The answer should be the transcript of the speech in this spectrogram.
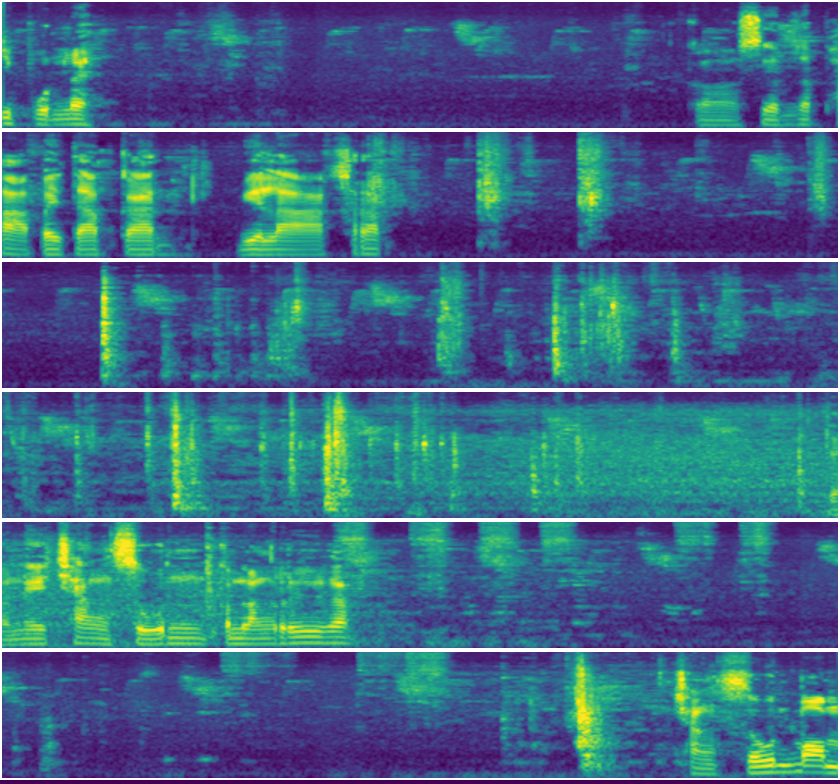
ญี่ปุ่นเลย ก็เสื่อมสภาพไปตามการเวลาครับตอนนี้ช่างศูนย์กำลังรื้อครับ ช่างศูนย์บอม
